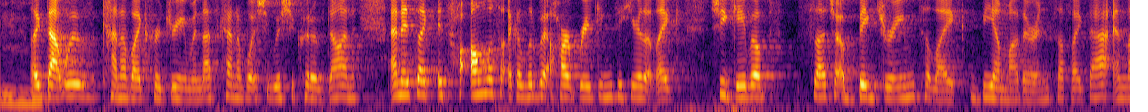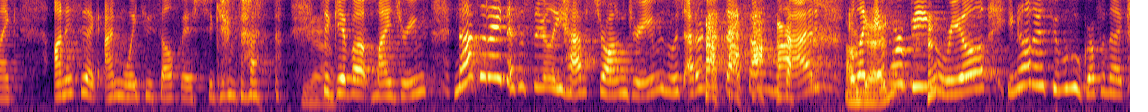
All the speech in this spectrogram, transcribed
Mm-hmm. Like that was kind of like her dream, and that's kind of what she wished she could have done. And it's like it's almost like a little bit heartbreaking to hear that like she gave up s- such a big dream to like be a mother and stuff like that. And like honestly, like I'm way too selfish to give that Yeah. to give up my dreams. Not that I necessarily have strong dreams, which I don't know if that sounds bad, but I'm like dead. if we're being real, you know how there's people who grew up and they're like,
